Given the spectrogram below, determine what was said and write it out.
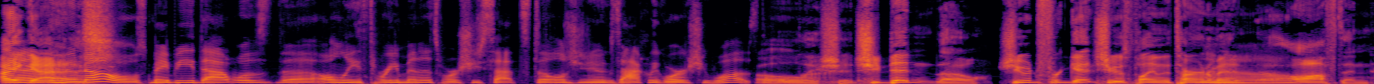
I And Who knows? Maybe that was the only three minutes where she sat still and she knew exactly where she was. Holy shit. She didn't though. She would forget she was playing a tournament often.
